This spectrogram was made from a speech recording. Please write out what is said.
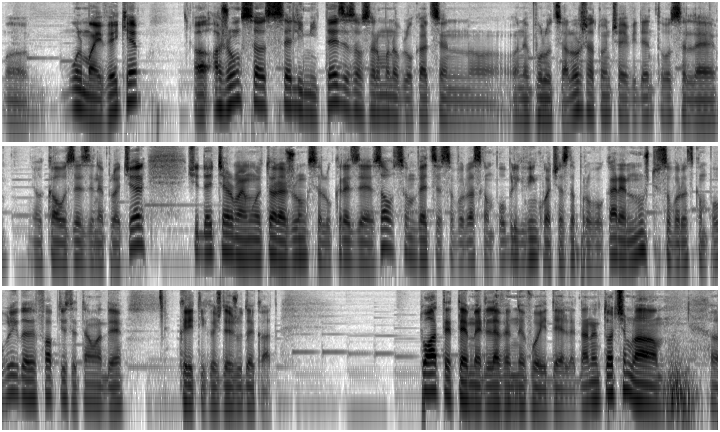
uh, mult mai veche, uh, ajung să se limiteze sau să rămână blocați în, uh, în evoluția lor și atunci, evident, o să le uh, cauzeze neplăceri și de cel mai multe ori ajung să lucreze sau să învețe să vorbească în public, vin cu această provocare, nu știu să vorbesc în public, dar de fapt este teama de critică și de judecat toate temerile avem nevoie de ele. Dar ne întoarcem la uh,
